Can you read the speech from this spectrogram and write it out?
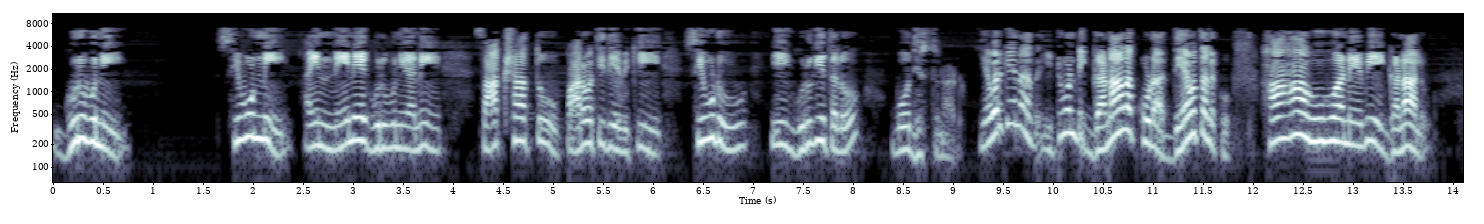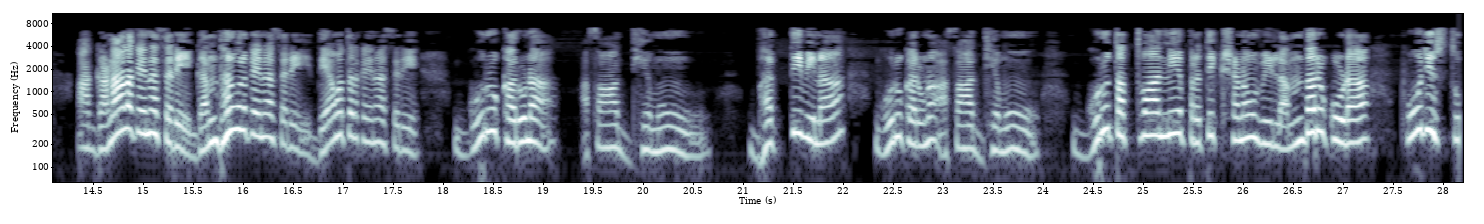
గురువుని శివుణ్ణి అయిన నేనే గురువుని అని సాక్షాత్తు పార్వతీదేవికి శివుడు ఈ గురుగీతలో బోధిస్తున్నాడు. ఎవరికైనా ఇటువంటి గణాలకు కూడా దేవతలకు హాహా హూహు అనేవి గణాలు. ఆ గణాలకైనా సరే గంధర్వులకైనా సరే దేవతలకైనా సరే గురు కరుణ అసాధ్యము. భక్తి వినా గురు కరుణ అసాధ్యము. గురుతత్వాన్నే ప్రతిక్షణం వీళ్ళందరూ కూడా పూజిస్తూ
